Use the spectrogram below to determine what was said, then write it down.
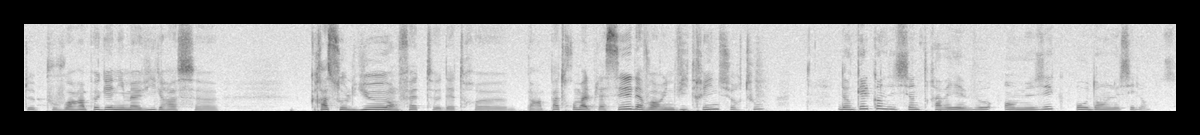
de pouvoir un peu gagner ma vie grâce, euh, grâce au lieu, en fait, d'être euh, ben, pas trop mal placé, d'avoir une vitrine surtout. Dans quelles conditions travaillez-vous en musique ou dans le silence?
